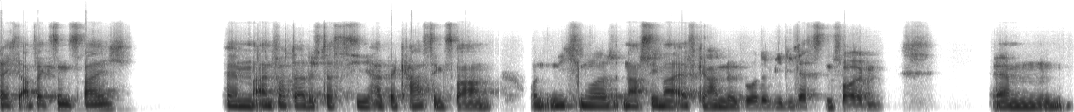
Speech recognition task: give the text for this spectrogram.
recht abwechslungsreich. Ähm, einfach dadurch, dass sie halt bei Castings waren und nicht nur nach Schema F gehandelt wurde wie die letzten Folgen. Ähm,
